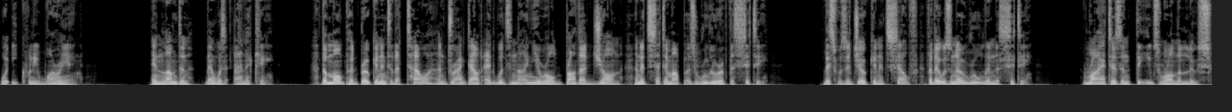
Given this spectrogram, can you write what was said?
were equally worrying. In London, there was anarchy. The mob had broken into the tower and dragged out Edward's nine-year-old brother, John, and had set him up as ruler of the city. This was a joke in itself, for there was no rule in the city. Rioters and thieves were on the loose,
